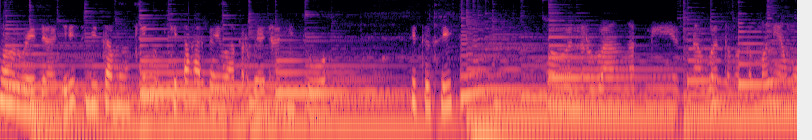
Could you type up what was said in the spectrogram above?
cuma berbeda. Jadi sebisa mungkin kita hargailah perbedaan itu. Itu sih. Oh, bener banget nih. Nah buat teman-teman yang mungkin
